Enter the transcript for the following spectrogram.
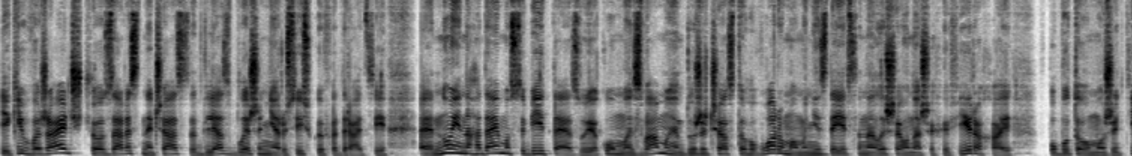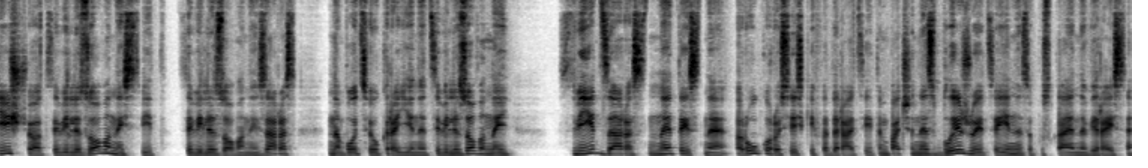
які вважають, що зараз не час для зближення Російської Федерації. Е, Ну і нагадаємо собі тезу, яку ми з вами дуже часто говоримо. Мені здається, не лише у наших ефірах, а й в побутовому житті, що цивілізований світ, цивілізований зараз на боці України, цивілізований. Світ зараз не тисне руку Російській Федерації, тим паче не зближується і не запускає нові рейси.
